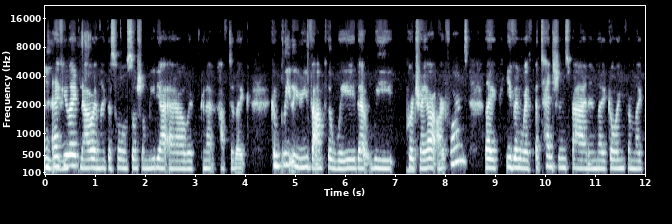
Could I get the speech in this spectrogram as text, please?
And I feel mm-hmm. like now in like this whole social media era, we're gonna have to like completely revamp the way that we portray our art forms. Like even with attention span and like going from like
